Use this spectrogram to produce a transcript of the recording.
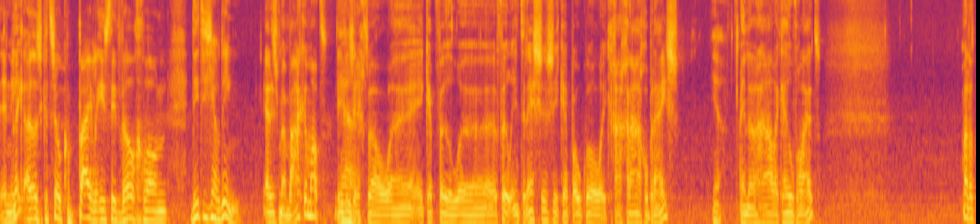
En ik, als ik het zo kan peilen, is dit wel gewoon. Dit is jouw ding. Ja, dit is mijn bakermat. Dit Ja. is echt wel. ik heb veel, veel interesses. Ik heb ook wel. Ik ga graag op reis. Ja. En daar haal ik heel veel uit. Maar dat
